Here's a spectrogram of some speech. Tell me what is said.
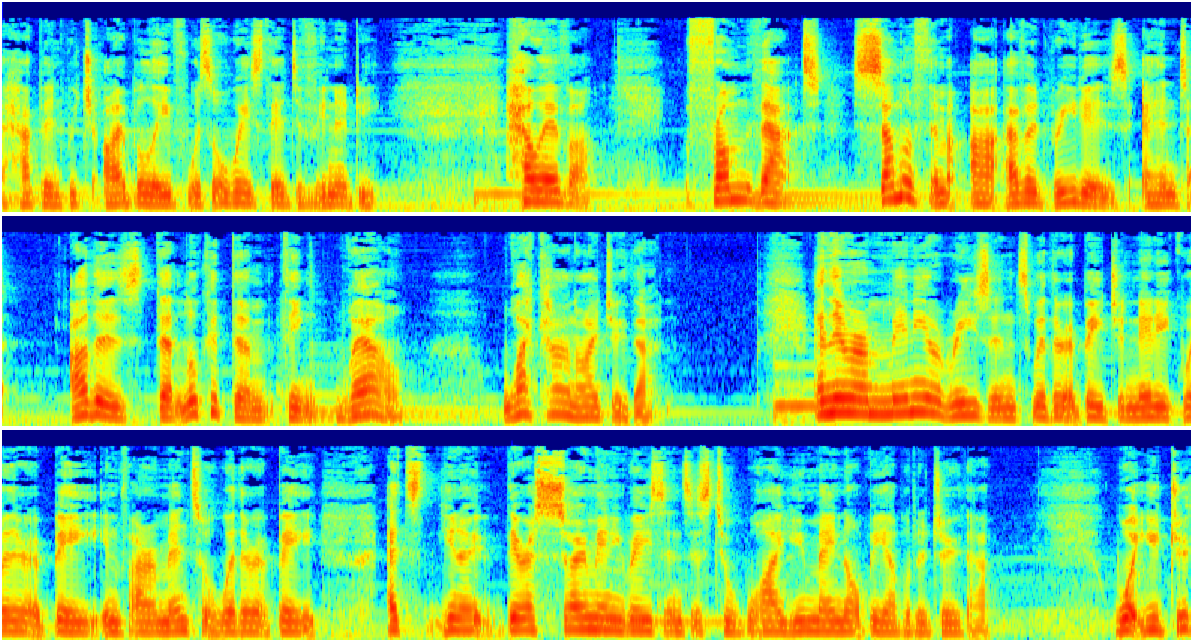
happened, which I believe was always their divinity. However, from that, some of them are avid readers, and others that look at them think, wow, why can't I do that? And there are many reasons, whether it be genetic, whether it be environmental, whether it be, it's, you know, there are so many reasons as to why you may not be able to do that. What you do,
